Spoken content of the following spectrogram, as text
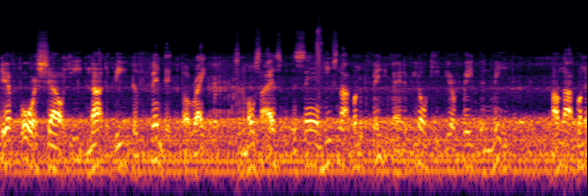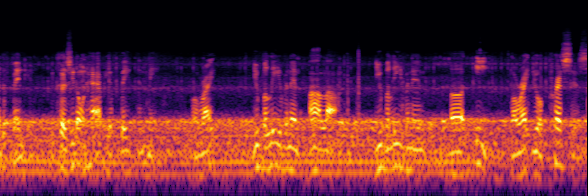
therefore shall he not be defended. All right? So the Most High is saying he's not going to defend you, man. If you don't keep your faith in me, I'm not going to defend you because you don't have your faith in me. All right? You believing in Allah. You believing in uh, E. All right? Your oppressors.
